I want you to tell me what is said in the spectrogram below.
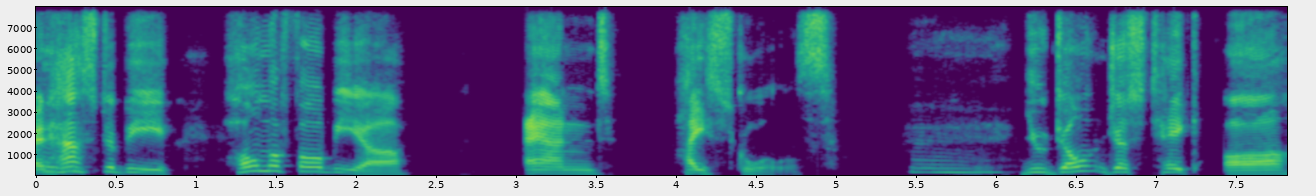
It Mm. has to be homophobia and high schools. Hmm. You don't just take a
